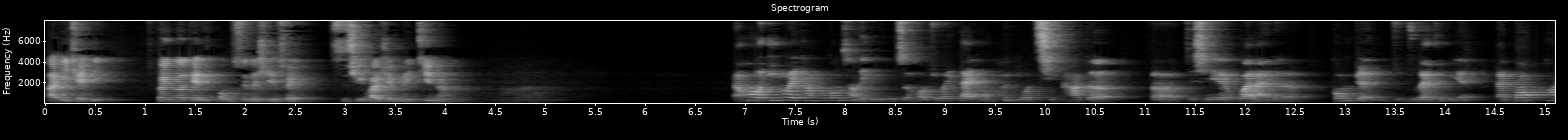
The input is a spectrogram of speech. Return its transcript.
啊，以前一辉哥电子公司的薪水十七块钱美金呢。因为他们工厂的引入之后，就会带动很多其他的呃这些外来的工人就住在这边。来，包括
